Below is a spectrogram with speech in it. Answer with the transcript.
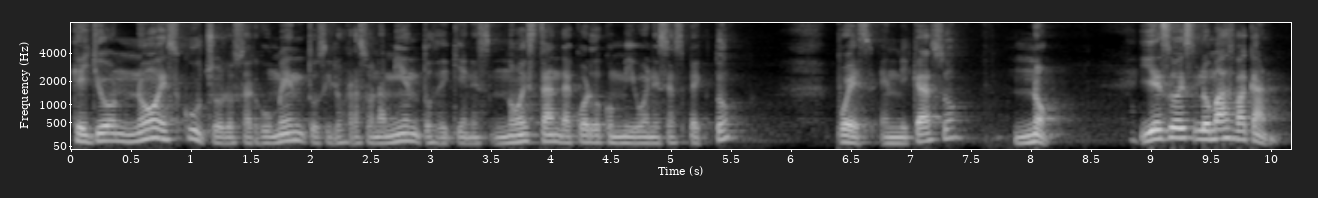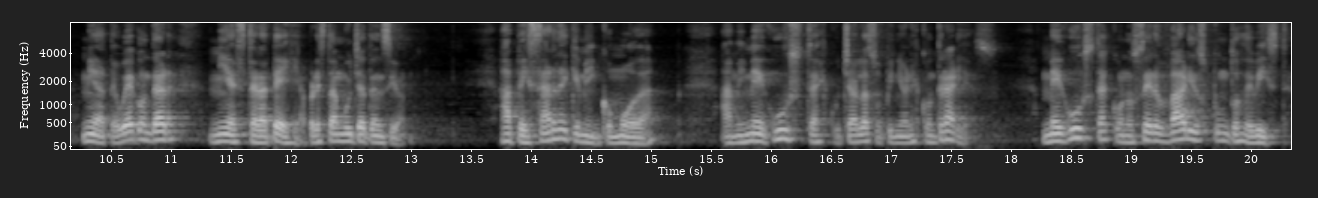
que yo no escucho los argumentos y los razonamientos de quienes no están de acuerdo conmigo en ese aspecto? Pues en mi caso, no. Y eso es lo más bacán. Mira, te voy a contar mi estrategia, presta mucha atención. A pesar de que me incomoda, a mí me gusta escuchar las opiniones contrarias. Me gusta conocer varios puntos de vista,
